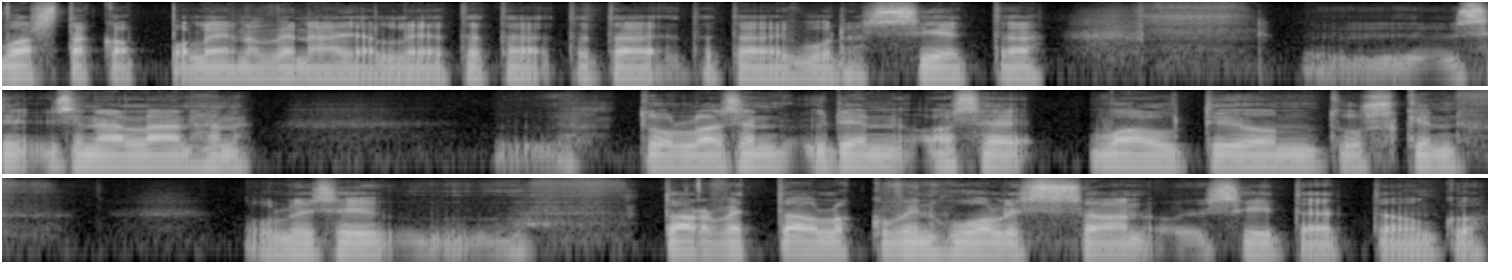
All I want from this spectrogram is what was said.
vastakappaleena Venäjälle ja tätä, tätä, tätä ei voida sietää. Sinällään hän tuollaisen ydinasevaltion tuskin olisi tarvetta olla kovin huolissaan siitä, että onko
